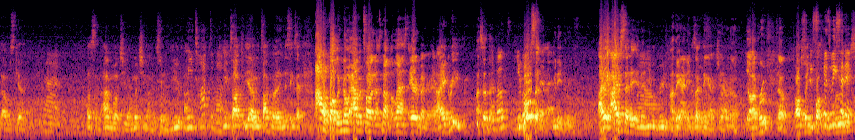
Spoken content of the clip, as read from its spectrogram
That was Cap. Nah. Listen, I'm with you. I'm with you on this one. You, We talked about you it. talked. Yeah, we talked about it. And this thing said, "I don't fuck with no Avatar. That's not the last Airbender." And I agree. I said You that. both, you We both both said said that. that. We need proof. I think I said it, and then you agreed. with I think I need. Because proof. I think actually. I don't know. Y'all have proof? No. Oh, so you fought with Because the we blue said niggas?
